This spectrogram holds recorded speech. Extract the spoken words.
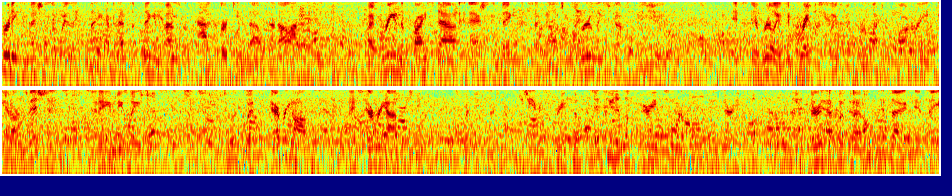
pretty conventional in the way they think. I mean, that's a big investment to spend $13,000 by bringing the price down and actually making the technology really simple to use, it's it really is a great replacement for electric cautery. And our mission at AMD Lasers is, is to equip every office and every opportunity technology. Great. So this unit looks very portable. Is there a foot pedal that There is a foot pedal. It's a it's a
